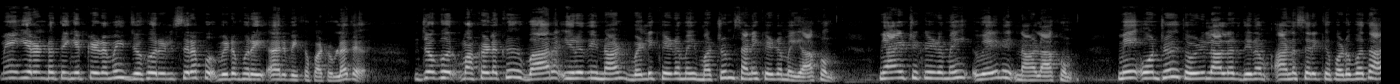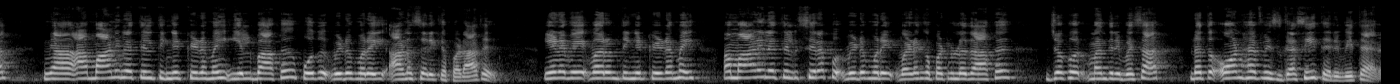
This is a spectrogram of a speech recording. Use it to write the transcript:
மே இரண்டு திங்கட்கிழமை ஜொஹூரில் சிறப்பு விடுமுறை அறிவிக்கப்பட்டுள்ளது. ஜொஹூர் மக்களுக்கு வார இறுதி நாள் வெள்ளிக்கிழமை மற்றும் சனிக்கிழமையாகும். ஞாயிற்றுக்கிழமை வேலை நாளாகும். மே ஒன்று தொழிலாளர் தினம் அனுசரிக்கப்படுவதால் அம்மாநிலத்தில் திங்கட்கிழமை இயல்பாக பொது விடுமுறை அனுசரிக்கப்படாது. எனவே வரும் திங்கட்கிழமை அம்மாநிலத்தில் சிறப்பு விடுமுறை வழங்கப்பட்டுள்ளதாக Johor Menteri Besar doctor Onn Hafiz Ghazi தெரிவித்தார்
